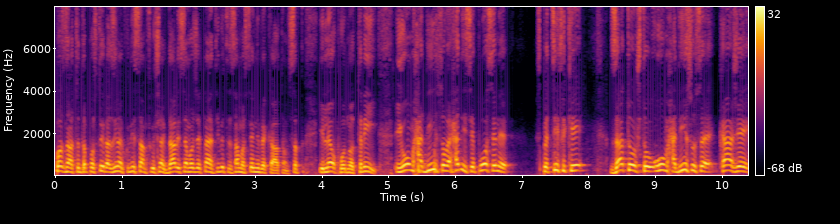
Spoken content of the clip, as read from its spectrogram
poznato da postoji razina kod islamskih učenjaka, da li se može klanjati vitra samo s jednim rekatom? Sad, ili neophodno tri. I u ovom hadisu, ovaj hadis je posljedne specifike, zato što u ovom hadisu se kaže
